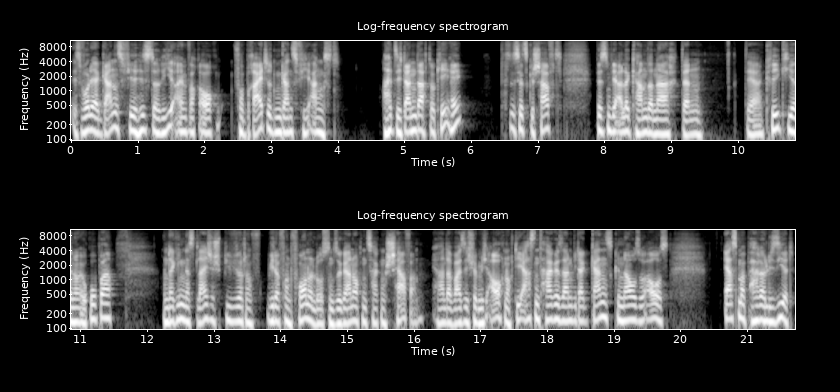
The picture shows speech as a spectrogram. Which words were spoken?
Es wurde ja ganz viel Hysterie einfach auch verbreitet und ganz viel Angst. Als ich dann dachte, okay, hey, das ist jetzt geschafft. Wissen wir alle, kam danach dann der Krieg hier in Europa. Und da ging das gleiche Spiel wieder, von vorne los und sogar noch einen Zacken schärfer. Ja, da weiß ich für mich auch noch, die ersten Tage sahen wieder ganz genauso aus. Erstmal paralysiert.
